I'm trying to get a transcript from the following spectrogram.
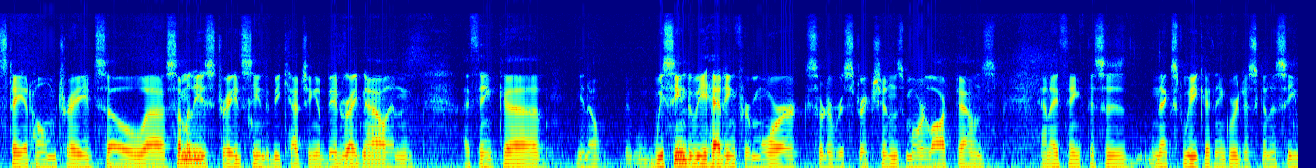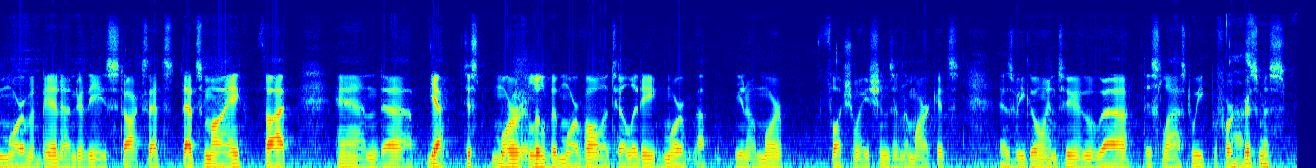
stay-at-home trade. So uh, some of these trades seem to be catching a bid right now, and I think uh, you know we seem to be heading for more sort of restrictions, more lockdowns, and I think this is next week. I think we're just going to see more of a bid under these stocks. That's that's my thought, and uh, yeah, just more a little bit more volatility, more you know more fluctuations in the markets as we go into uh, this last week before last Christmas. Week.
